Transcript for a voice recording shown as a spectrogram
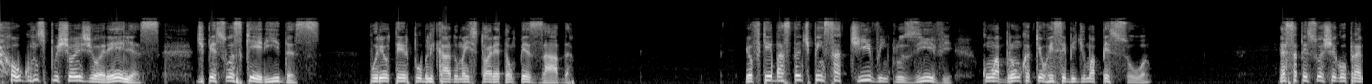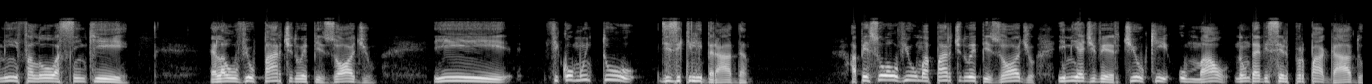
alguns puxões de orelhas de pessoas queridas por eu ter publicado uma história tão pesada. Eu fiquei bastante pensativo, inclusive, com a bronca que eu recebi de uma pessoa. Essa pessoa chegou para mim e falou assim que ela ouviu parte do episódio e ficou muito desequilibrada. A pessoa ouviu uma parte do episódio e me advertiu que o mal não deve ser propagado,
